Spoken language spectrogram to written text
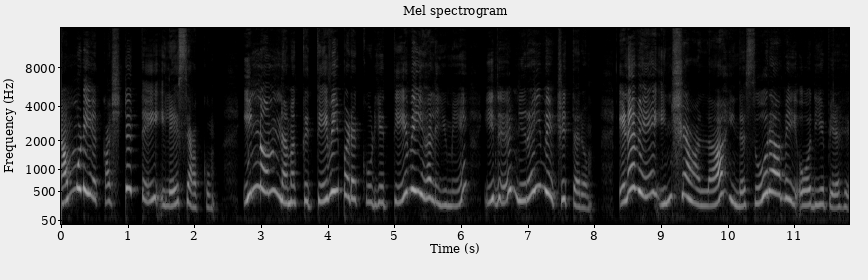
நம்முடைய கஷ்டத்தை இலேசாக்கும். இன்னும் நமக்கு தேவைப்படக்கூடிய தேவைகளையுமே இது நிறைவேற்றி தரும். எனவே இன்ஷா அல்லாஹ் இந்த சூறாவை ஓதிய பிறகு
